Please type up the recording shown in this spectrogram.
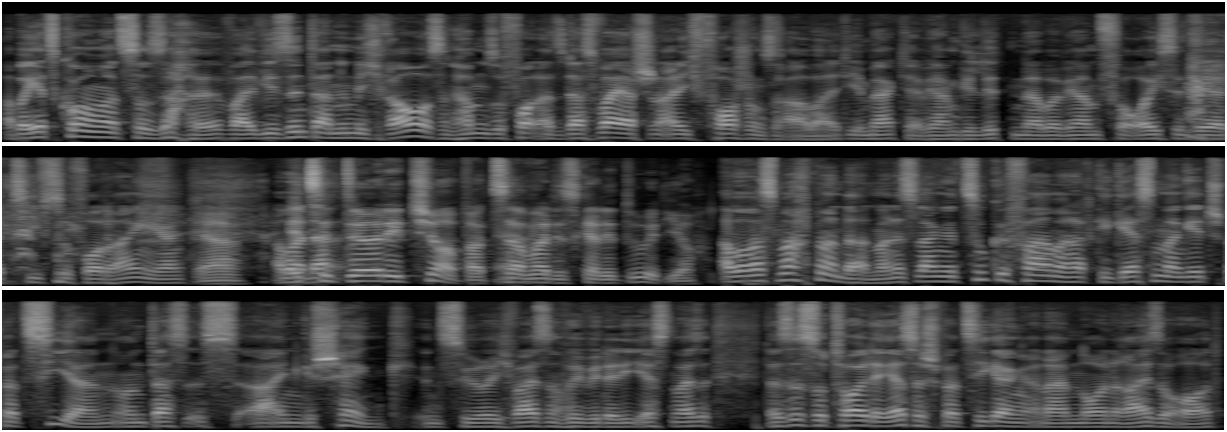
Aber jetzt kommen wir mal zur Sache, weil wir sind dann nämlich raus und haben sofort, also das war ja schon eigentlich Forschungsarbeit. Ihr merkt ja, wir haben gelitten, aber wir haben für euch sind wir ja tief sofort reingegangen. Ja. Aber It's da, a dirty job. Was soll man das gerade do it, Jochen? aber was macht man dann? Man ist lange Zug gefahren, man hat gegessen, man geht spazieren und das ist ein Geschenk in Zürich. Ich weiß noch, wie wir da die ersten Weise. Das ist so toll, der erste Spaziergang an einem neuen Reiseort.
